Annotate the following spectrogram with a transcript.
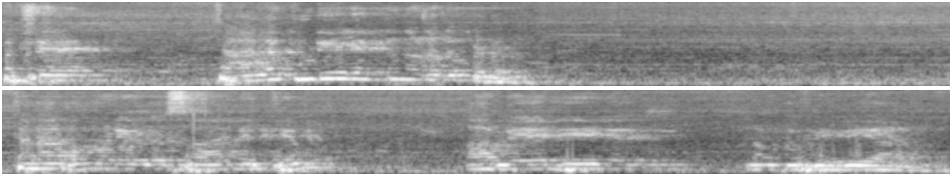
പക്ഷേ ചാലക്കുടിയിൽ എന്ത് നടക്കുമ്പോഴും കലാഭവമണിയുടെ സാന്നിധ്യം ആ വേദിയിൽ നമുക്ക് ഫീൽ ചെയ്യാറുണ്ട്.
